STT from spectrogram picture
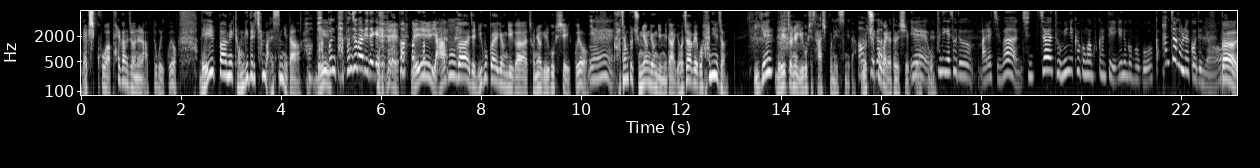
멕시코와 8강전을 앞두고 있고요. 내일 밤에 경기들이 참 많습니다. 아, 바쁜 바쁜 주말이 되겠네요. 네, 내일 야구가 이제 미국과의 경기가 저녁 7시에 있고요. 예. 가장 또 중요한 경기입니다. 여자 배구 한일전. 이게 내일 저녁 7시 40분에 있습니다. 그리고 아, 축구가 8시에 있고요. 예, 네. 오프닝에서도 말했지만 진짜 도미니카 공화국한테 이기는 거 보고 깜짝 놀랐거든요. 그러니까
